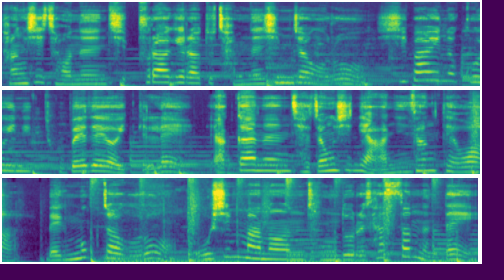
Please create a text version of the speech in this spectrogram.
당시 저는 지푸라기라도 잡는 심정으로 시바이누 코인이 도배되어 있길래 약간은 제정신이 아닌 상태와 맹목적으로 50만 원 정도를 샀었는데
